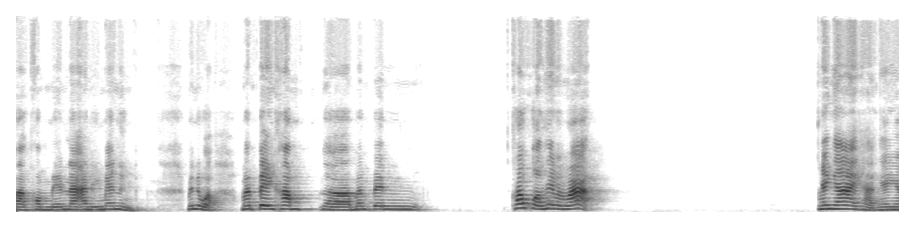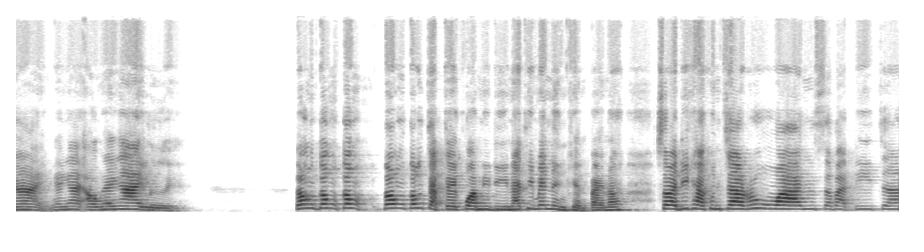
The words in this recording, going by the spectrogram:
บางคอมเมนต์นะ อันนี้แม่หนึ่งแม่หนึ่งว่ามันเป็นคำเอ่อมันเป็น ข้อความที่มันว่า ง่ายๆ ค่ะ ง่ายๆง่าย ๆ เอาง่าย ๆ เลย ต้องต้องต้องต้องต้องจับใจความดีๆนะที่แม่หนึ่งเขียนไปเนาะสวัสดีค่ะ คุณจารุวรรณสวัสดีจ้า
